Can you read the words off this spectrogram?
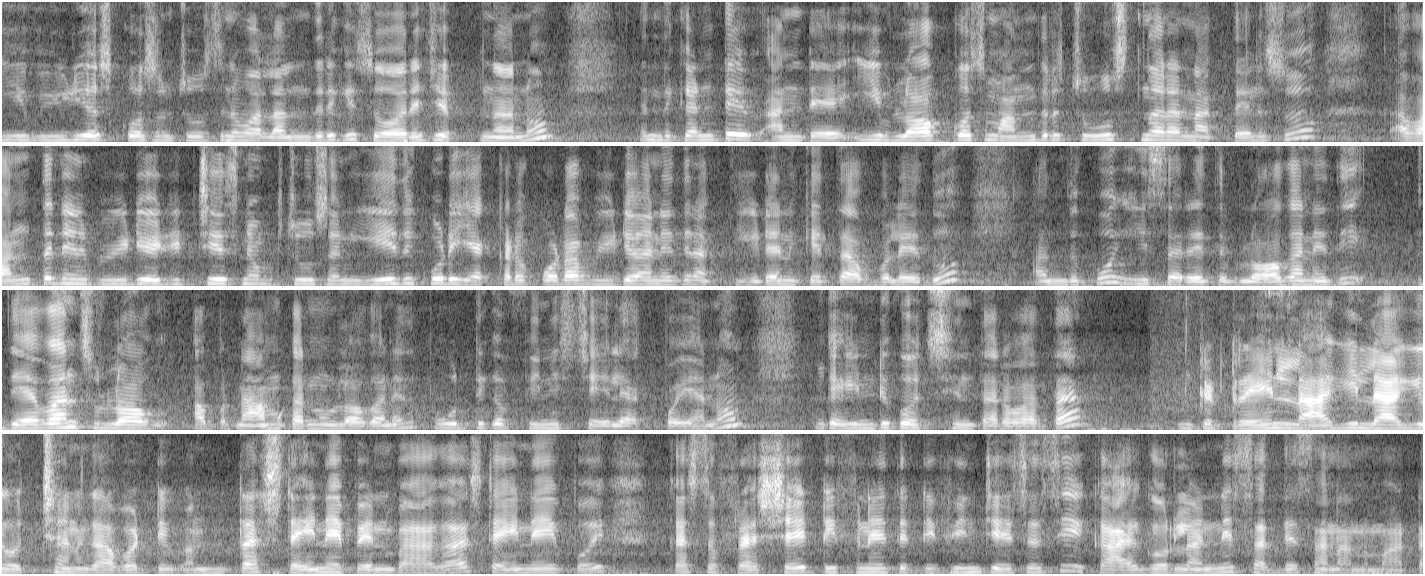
ఈ వీడియోస్ కోసం చూసిన వాళ్ళందరికీ సారీ చెప్తున్నాను. ఎందుకంటే అంటే ఈ వ్లాగ్ కోసం అందరూ చూస్తున్నారని నాకు తెలుసు. అవంతా నేను వీడియో ఎడిట్ చేసినప్పుడు చూశాను. ఏది కూడా ఎక్కడ కూడా వీడియో అనేది నాకు తీయడానికి అయితే అవ్వలేదు. అందుకు ఈసారి అయితే వ్లాగ్ అనేది దేవాన్స్ వ్లాగ్ అప్పుడు నామకరణం వ్లాగ్ అనేది పూర్తిగా ఫినిష్ చేయలేకపోయాను. ఇంకా ఇంటికి వచ్చిన తర్వాత ఇంకా ట్రైన్ లాగి లాగి వచ్చాను కాబట్టి అంతా స్టైన్ అయిపోయాను బాగా. స్టైన్ అయిపోయి కాస్త ఫ్రెష్ అయ్యి టిఫిన్ అయితే టిఫిన్ చేసేసి కాయగూరలు అన్నీ సర్దేశాను అనమాట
